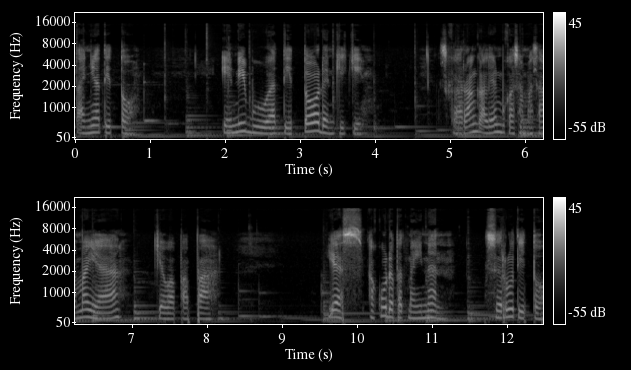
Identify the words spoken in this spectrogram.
Tanya Tito. Ini buat Tito dan Kiki. Sekarang kalian buka sama-sama ya, jawab Papa. Yes, aku dapat mainan. Seru Tito.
